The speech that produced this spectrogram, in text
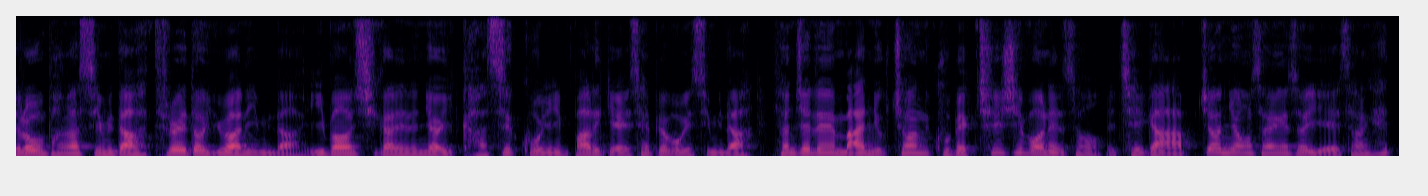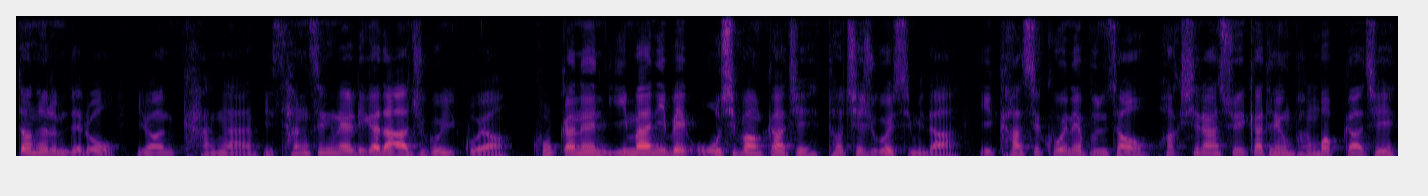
여러분 반갑습니다. 트레이더 유한입니다. 이번 시간에는요, 이 가스코인 빠르게 살펴보겠습니다. 현재는 16,970원에서 제가 앞전 영상에서 예상했던 흐름대로 이런 강한 이 상승 랠리가 나와주고 있고요. 고가는 2250원까지 터치해주고 있습니다. 이 가스코인의 분석, 확실한 수익과 대응 방법까지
